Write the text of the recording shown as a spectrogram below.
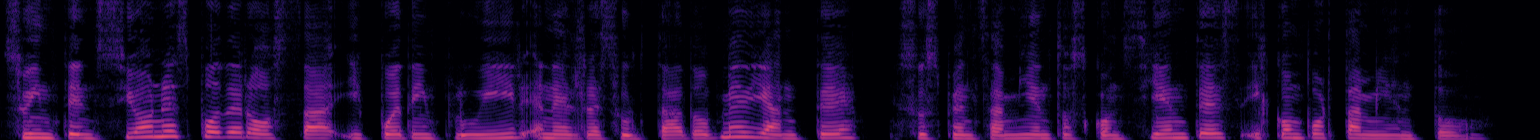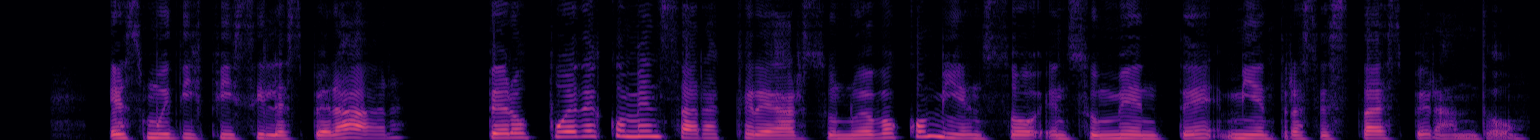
Su intención es poderosa y puede influir en el resultado mediante sus pensamientos conscientes y comportamiento. Es muy difícil esperar, pero puede comenzar a crear su nuevo comienzo en su mente mientras está esperando.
